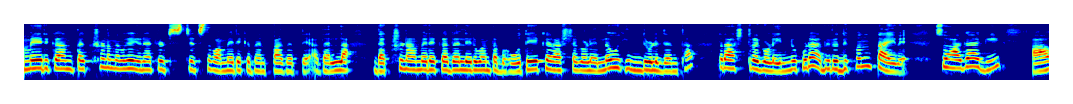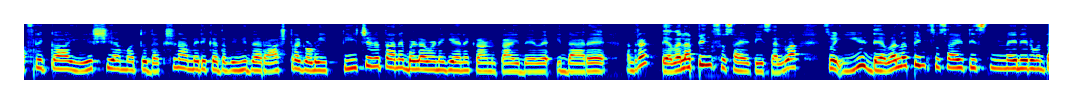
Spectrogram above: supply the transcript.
ಅಮೇರಿಕ ಅಂದ ತಕ್ಷಣ ನಮಗೆ ಯುನೈಟೆಡ್ ಸ್ಟೇಟ್ಸ್ ಆಫ್ ಅಮೇರಿಕ ನೆನಪಾಗುತ್ತೆ. ಅದಲ್ಲ, ದಕ್ಷಿಣ ಅಮೇರಿಕಾದಲ್ಲಿರುವಂಥ ಬಹುತೇಕ ರಾಷ್ಟ್ರಗಳೆಲ್ಲವೂ ಹಿಂದುಳಿದಂಥ ರಾಷ್ಟ್ರಗಳು. ಇನ್ನೂ ಕೂಡ ಅಭಿವೃದ್ಧಿ ಹೊಂದ್ತಾ ಇವೆ ಸೊ ಹಾಗಾಗಿ ಆಫ್ರಿಕಾ, ಏಷ್ಯಾ ಮತ್ತು ದಕ್ಷಿಣ ಅಮೇರಿಕದ ವಿವಿಧ ರಾಷ್ಟ್ರಗಳು ಇತ್ತೀಚೆಗೆ ತಾನೇ ಬೆಳವಣಿಗೆಯನ್ನು ಕಾಣ್ತಾ ಇದ್ದೇವೆ, ಇದ್ದಾರೆ. ಅಂದರೆ ಡೆವಲಪಿಂಗ್ ಸೊಸೈಟೀಸ್ ಅಲ್ವಾ? ಸೊ ಈ ಡೆವಲಪಿಂಗ್ ಸೊಸೈಟೀಸ್ ಮೇಲಿರುವಂಥ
